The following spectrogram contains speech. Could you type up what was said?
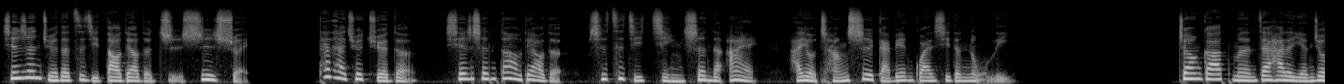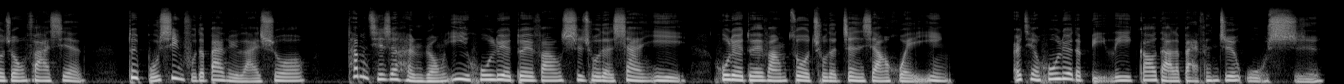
先生觉得自己倒掉的只是水，太太却觉得先生倒掉的是自己仅剩的爱，还有尝试改变关系的努力。John Gottman 在他的研究中发现，对不幸福的伴侣来说，他们其实很容易忽略对方释出的善意。忽略对方做出的正向回应，而且忽略的比例高达了百分之五十。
